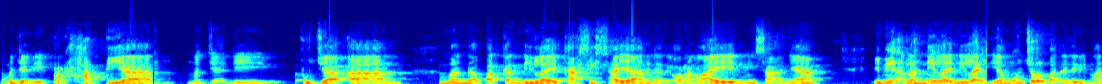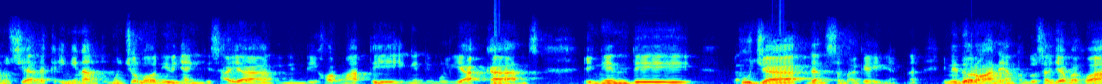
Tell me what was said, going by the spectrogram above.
menjadi perhatian, menjadi pujaan, mendapatkan nilai kasih sayang dari orang lain misalnya. Ini adalah nilai-nilai yang muncul pada diri manusia, ada keinginan untuk muncul bahwa dirinya ingin disayang, ingin dihormati, ingin dimuliakan, ingin dipuja dan sebagainya. Nah, ini dorongan yang tentu saja bahwa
